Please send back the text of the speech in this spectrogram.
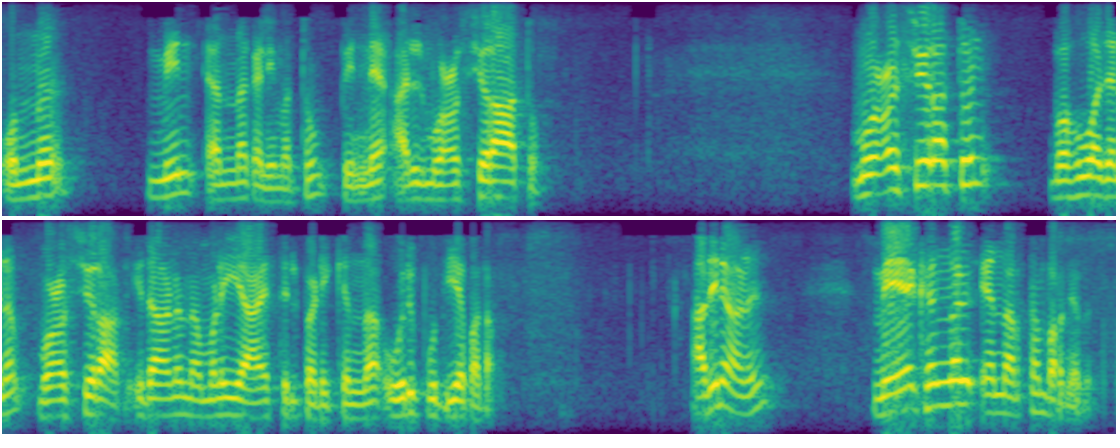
ഒന്ന് മിൻ എന്ന കലിമത്തും പിന്നെ അൽ മുഴസിറാത്തും മുഴസിറത്തുൻ ബഹുവചനം മുഅസിറാത്ത്. ഇതാണ് നമ്മൾ ഈ ആയത്തിൽ പഠിക്കുന്ന ഒരു പുതിയ പദം. അതിനാണ് മേഘങ്ങൾ എന്നർത്ഥം പറഞ്ഞത്.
